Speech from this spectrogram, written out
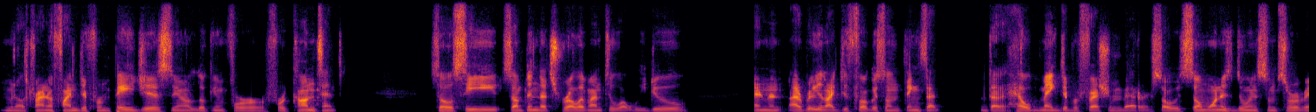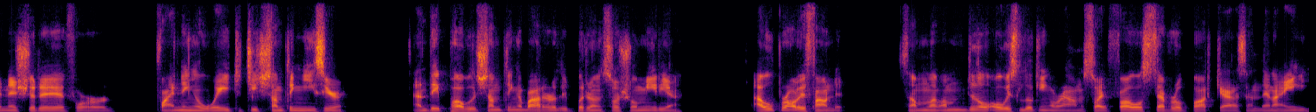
you know trying to find different pages, you know, looking for for content. So see something that's relevant to what we do. And I really like to focus on things that that help make the profession better. So if someone is doing some sort of initiative or finding a way to teach something easier and they publish something about it or they put it on social media, I will probably find it. So I'm, I'm always looking around. So I follow several podcasts and then I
